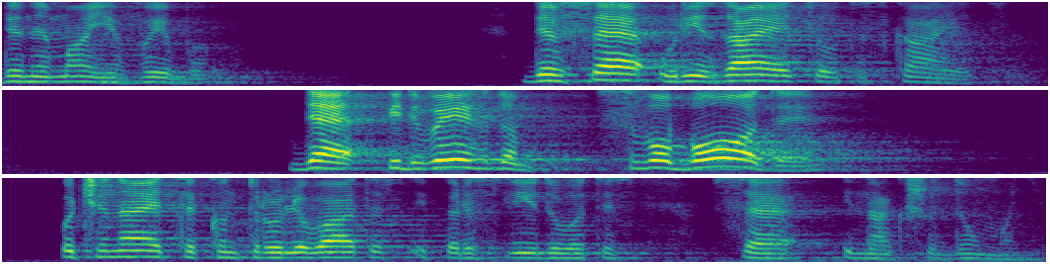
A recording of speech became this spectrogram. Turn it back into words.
де немає вибору, де все урізається, утискається, де під виглядом свободи починається контролюватись і переслідуватись все інакше думання.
